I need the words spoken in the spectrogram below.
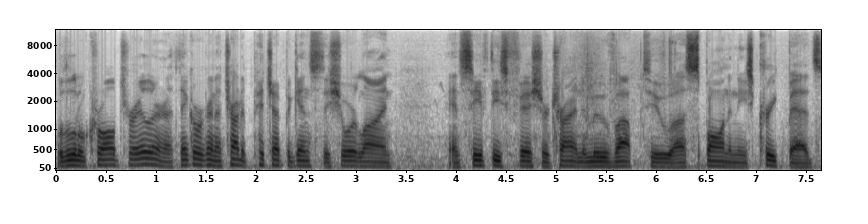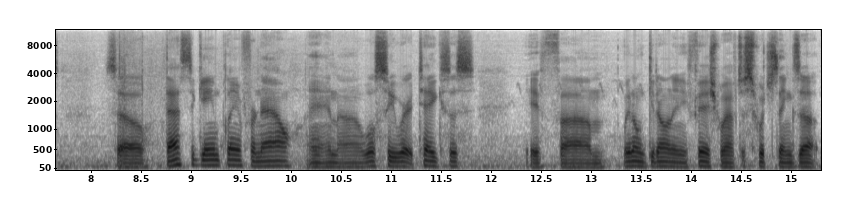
with a little crawl trailer and I think we're going to try to pitch up against the shoreline and see if these fish are trying to move up to uh, spawn in these creek beds. So that's the game plan for now and uh, we'll see where it takes us. If um, we don't get on any fish, we'll have to switch things up.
